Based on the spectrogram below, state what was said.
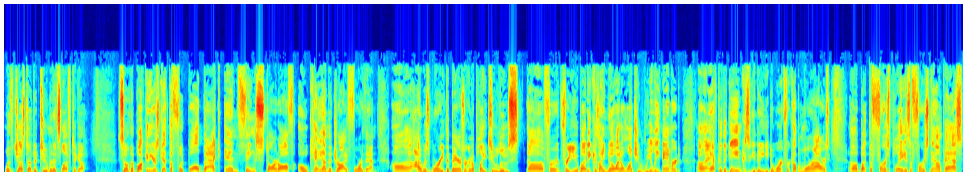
with just under two minutes left to go. So the Buccaneers get the football back, and things start off okay on the drive for them. Uh, I was worried the Bears were going to play too loose uh, for for you, buddy, because I know I don't want you really hammered uh, after the game because you know you need to work for a couple more hours. Uh, but the first play is a first down pass.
